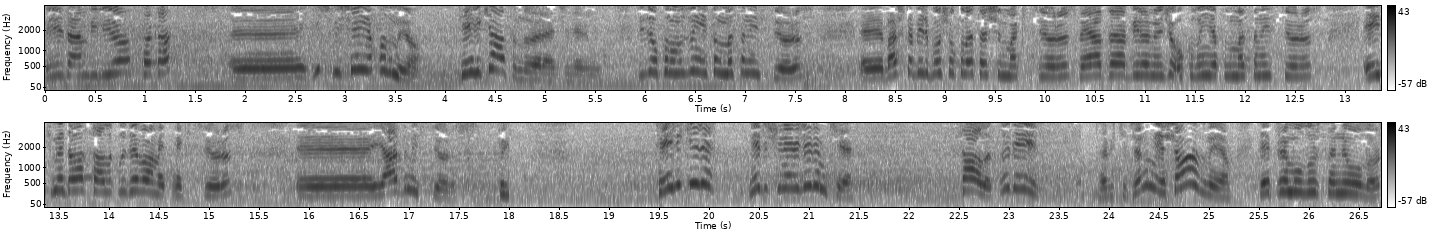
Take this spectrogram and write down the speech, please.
birden biliyor. Fakat e, hiçbir şey yapılmıyor. Tehlike altında öğrencilerimiz. Biz okulumuzun yıkılmasını istiyoruz. Ee, başka bir boş okula taşınmak istiyoruz veya da bir an önce okulun yapılmasını istiyoruz. Eğitime daha sağlıklı devam etmek istiyoruz. Ee, yardım istiyoruz. Peki. Tehlikeli. Ne düşünebilirim ki? Sağlıklı değil. Tabii ki canım yaşamaz mıyım? Deprem olursa ne olur?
